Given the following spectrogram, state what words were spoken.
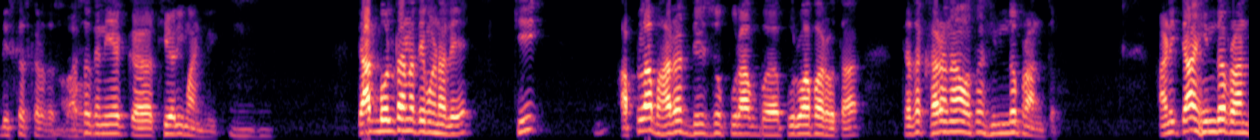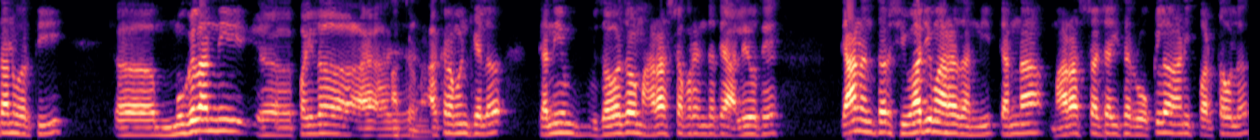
डिस्कस करत असतो. हो. असं त्यांनी एक थिअरी मांडली. त्यात बोलताना ते म्हणाले की आपला भारत देश जो पुरा पूर्वापार होता त्याचं खरं नाव होतं हिंद प्रांत. आणि त्या हिंद प्रांतांवरती मुघलांनी पहिलं आक्रमण. केलं. त्यांनी जवळजवळ महाराष्ट्रापर्यंत ते आले होते. त्यानंतर शिवाजी महाराजांनी त्यांना महाराष्ट्राच्या इथे रोखलं आणि परतवलं.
